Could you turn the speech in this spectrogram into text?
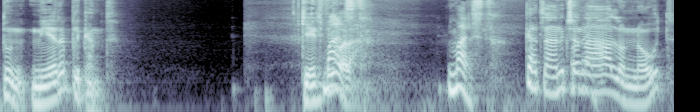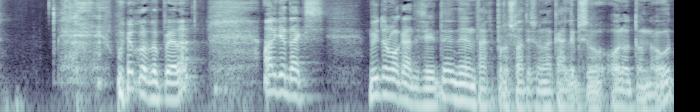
του Nier Replicant. Και ήρθε η ώρα. Μάλιστα. Κάτσε να ανοίξω ένα άλλο note που έχω εδώ πέρα. Αλλά και εντάξει, μην τρομοκρατηθείτε, δεν θα προσπαθήσω να καλύψω όλο το note.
